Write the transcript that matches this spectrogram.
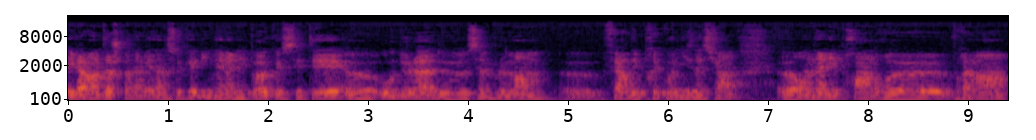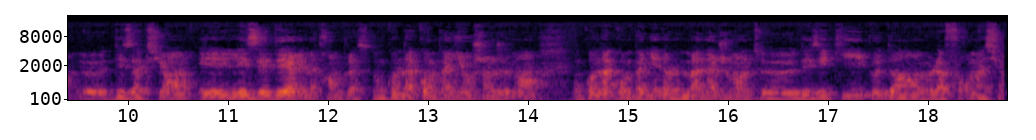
et l'avantage qu'on avait dans ce cabinet à l'époque, c'était au-delà de simplement faire des préconisations, euh, on allait prendre euh, vraiment euh, des actions et les aider à les mettre en place. Donc on accompagnait au changement, donc on accompagnait dans le management des équipes, dans la formation.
